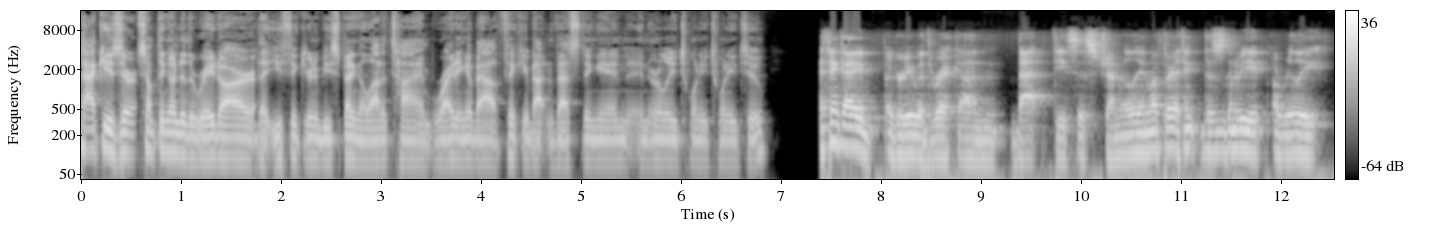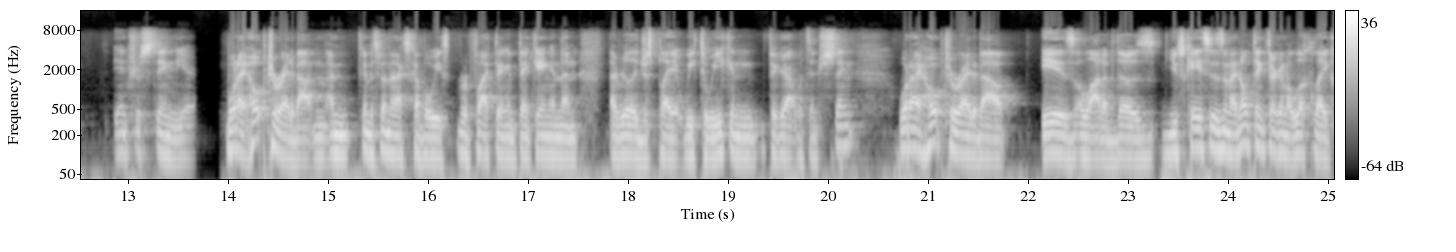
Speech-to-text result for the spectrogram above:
Packy, is there something under the radar that you think you're going to be spending a lot of time writing about, thinking about investing in in early 2022? I think I agree with Rick on that thesis generally in Web3. I think this is going to be a really interesting year. What I hope to write about, and I'm going to spend the next couple weeks reflecting and thinking, and then I really just play it week to week and figure out what's interesting. What I hope to write about is a lot of those use cases. And I don't think they're going to look like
